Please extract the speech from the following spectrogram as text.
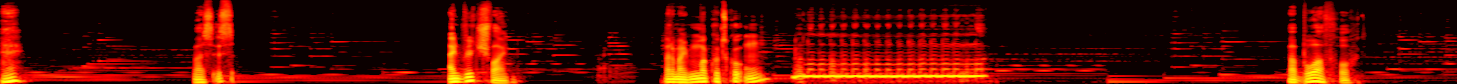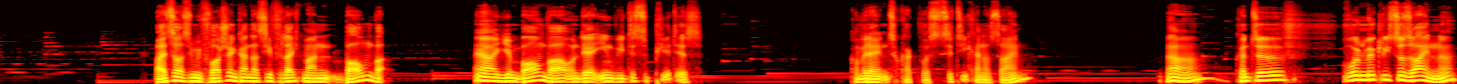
Hä? Was ist... Ein Wildschwein. Warte mal, ich muss mal kurz gucken. Barboa-Frucht. Weißt du, was ich mir vorstellen kann, dass hier vielleicht mal ein Baum war? Ja, hier ein Baum war und der irgendwie dissipiert ist. Kommen wir da hinten zu Kackwurst City? Kann das sein? Ja, könnte wohl möglich so sein, ne?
